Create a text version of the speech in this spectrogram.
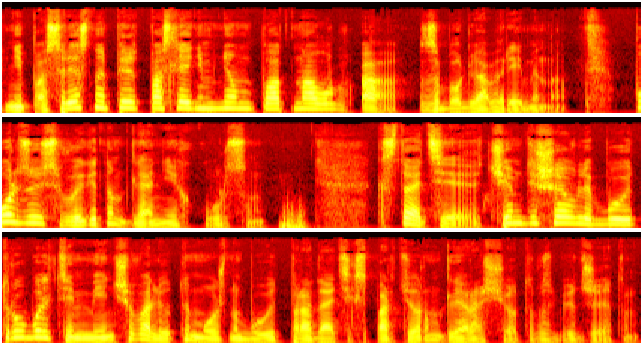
непосредственно перед последним днем плат налогов, а заблаговременно пользуясь выгодным для них курсом. Кстати, чем дешевле будет рубль, тем меньше валюты можно будет продать экспортерам для расчетов с бюджетом.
